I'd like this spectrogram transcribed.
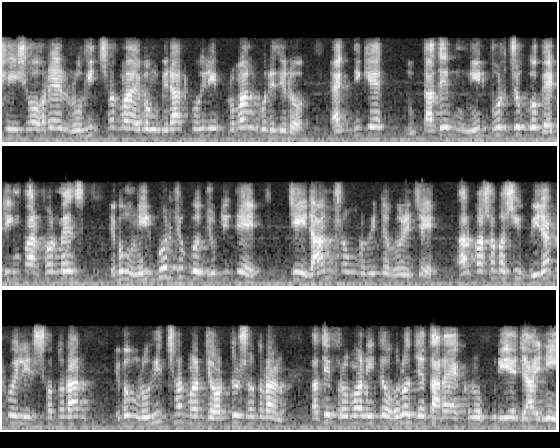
সেই শহরের রোহিত শর্মা এবং বিরাট কোহলি প্রমাণ করে দিল একদিকে তাদের নির্ভরযোগ্য ব্যাটিং পারফরমেন্স এবং নির্ভরযোগ্য জুটিতে যে রান সংগ্রহিত হয়েছে, তার পাশাপাশি বিরাট কোহলির শতরান এবং রোহিত শর্মার যে অর্ধ শতরান তাতে প্রমাণিত হলো যে তারা এখনও ফুরিয়ে যায়নি।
